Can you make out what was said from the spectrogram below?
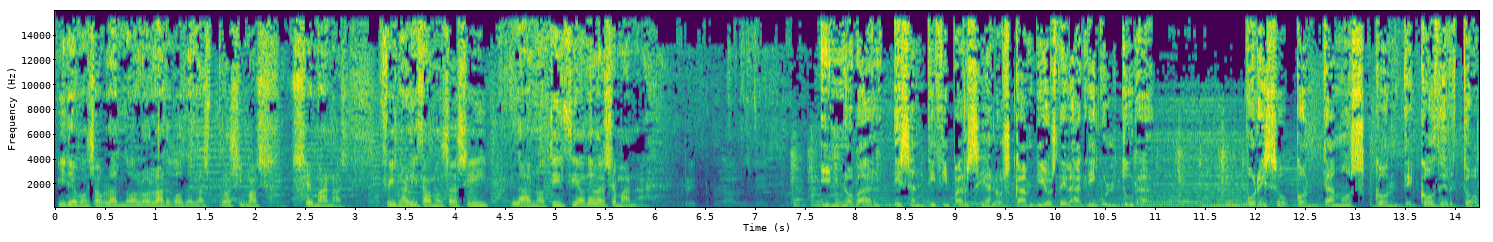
iremos hablando a lo largo de las próximas semanas. Finalizamos así la noticia de la semana. Innovar es anticiparse a los cambios de la agricultura. Por eso contamos con Decoder Top,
